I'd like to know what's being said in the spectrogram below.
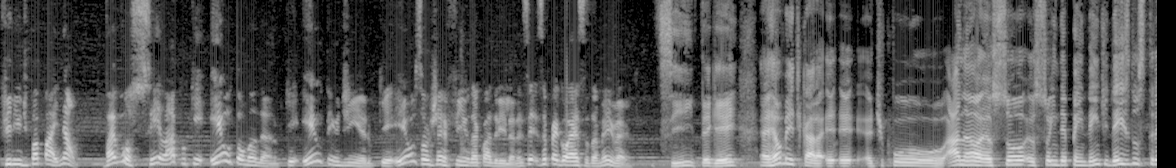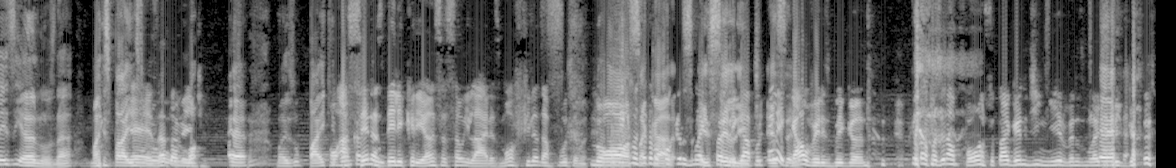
filhinho de papai. Não, vai você lá porque eu tô mandando, porque eu tenho dinheiro, porque eu sou o chefinho da quadrilha, né? Você pegou essa também, velho? Sim, peguei. É realmente, cara, é, é- é tipo, ah, não, eu sou eu sou independente desde os 13 anos, né? Mas pra isso É, exatamente. É, mas o pai que Ó, as cenas tudo. dele criança são hilárias. Mó filha da puta, mano. Nossa, você cara, colocando os moleques pra excelente, brigar? Porque é excelente. legal ver eles brigando. Porque tava fazendo aposta, tava ganhando dinheiro vendo os moleques É. brigando.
